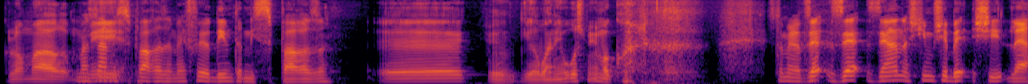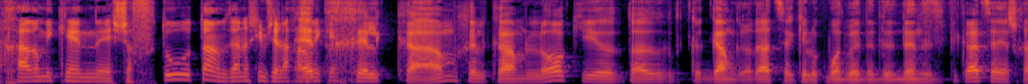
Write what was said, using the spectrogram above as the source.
כלומר, מה מי- זה המספר הזה? מאיפה יודעים את המספר הזה? אה, גרמנים רושמים הכל. זאת אומרת, זה, זה, זה אנשים שב, שלאחר מכן אה, שפטו אותם? זה אנשים שלאחר את מכן... חלקם, חלקם לא, כי אתה גם גרדציה, כאילו כמו בדנטיפיקציה, יש לך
